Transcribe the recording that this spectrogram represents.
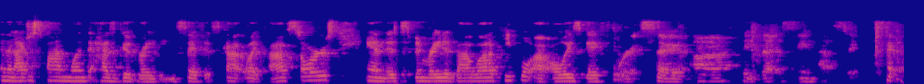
and then I just find one that has good ratings. So if it's got like five stars and it's been rated by a lot of people, I always go for it. So I think that is fantastic.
